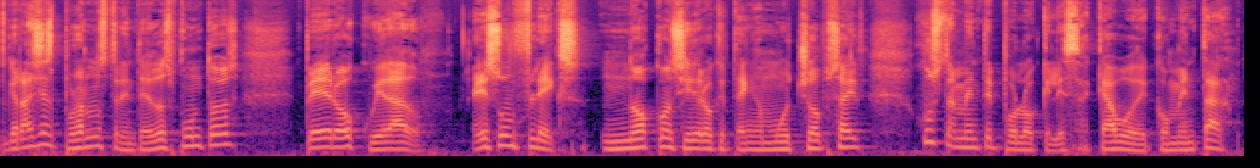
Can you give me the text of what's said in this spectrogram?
gracias por darnos 32 puntos. Pero cuidado, es un flex. No considero que tenga mucho upside, justamente por lo que les acabo de comentar.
